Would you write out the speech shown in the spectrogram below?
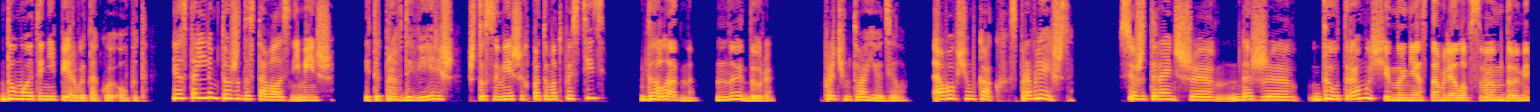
Думаю, это не первый такой опыт. И остальным тоже доставалось не меньше. И ты правда веришь, что сумеешь их потом отпустить? Да ладно, ну и дура. Впрочем, твое дело. А в общем, как, справляешься? Все же ты раньше даже до утра мужчину не оставляла в своем доме.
